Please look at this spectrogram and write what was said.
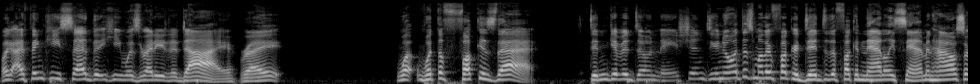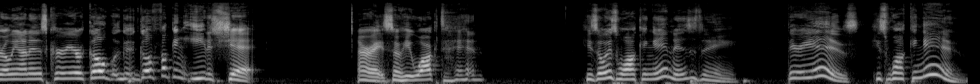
Like I think he said that he was ready to die, right? What what the fuck is that? Didn't give a donation? Do you know what this motherfucker did to the fucking Natalie Salmon house early on in his career? Go go fucking eat a shit. All right, so he walked in. He's always walking in, isn't he? There he is. He's walking in.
